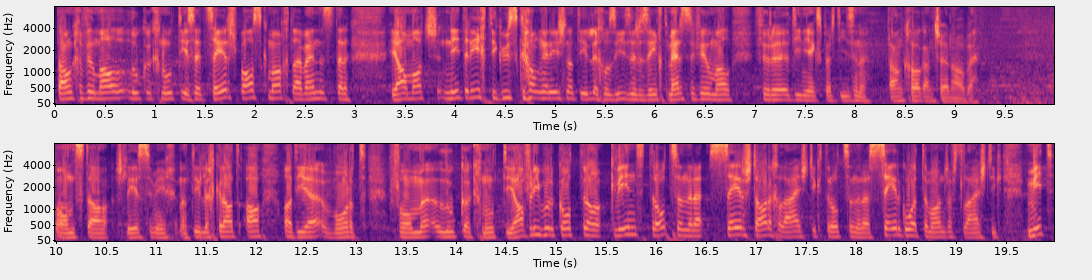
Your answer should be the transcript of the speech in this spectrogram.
danke vielmals, Luca Knutti. Es hat sehr Spass gemacht, auch wenn es der ja, Match nicht richtig ausgegangen ist, natürlich aus unserer Sicht. Merci vielmals für äh, deine Expertise. Danke auch, ganz schönen Abend. Und da schließe ich mich natürlich gerade an, an die Worte von Luca Knutti. Ja, Fribourg-Gotteron gewinnt trotz einer sehr starken Leistung, trotz einer sehr guten Mannschaftsleistung mit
